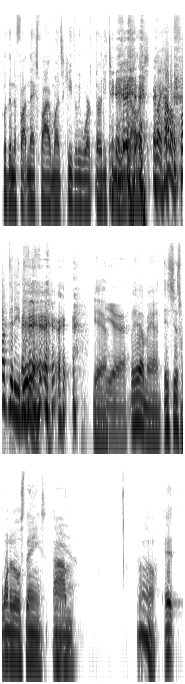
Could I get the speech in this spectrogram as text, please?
within the fi- next five months, Keith will be worth thirty two million dollars. Like, how the fuck did he do that? Yeah, Yeah. But yeah, man. It's just one of those things. Um, I don't know. It.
